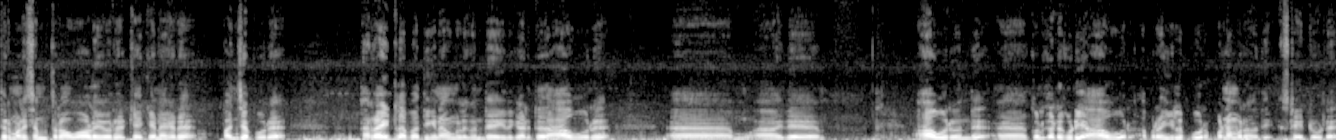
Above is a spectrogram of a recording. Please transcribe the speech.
திருமலை சமுத்திரம் ஓலையூர் கேகே நகர் பஞ்சப்பூர். ரைட்டில் பார்த்தீங்கன்னா உங்களுக்கு வந்து இதுக்கு அடுத்தது ஆவூர் இது ஆவூர் வந்து கொல்கட்டக்கூடிய கொல்கட்டைக்குடி ஆவூர் அப்புறம் இழுப்பூர் பொன்னமராவதி ஸ்டேட் ரோடு.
